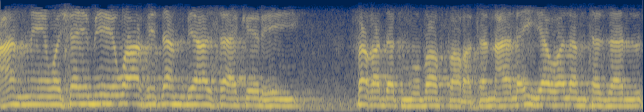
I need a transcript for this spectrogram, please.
عني وشيبي وافدا بعساكري فغدت مظفرة علي ولم تزل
